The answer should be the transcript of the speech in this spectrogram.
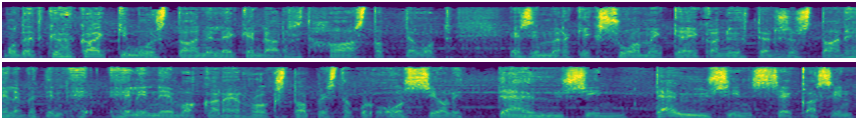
mutta et kyllähän kaikki muistaa ne legendaariset haastattelut esimerkiksi Suomen keikan yhteydessä jostain helvetin Heli Nevakaren rockstopista, kun Ossi oli täysin, täysin sekasin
